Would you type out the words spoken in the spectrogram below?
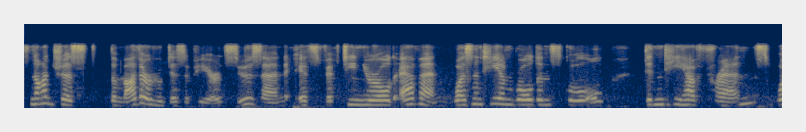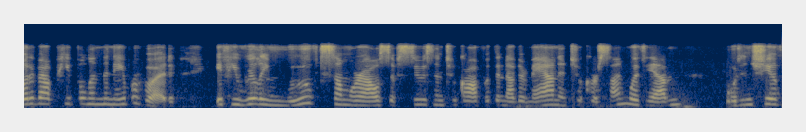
it's not just the mother who disappeared, Susan, it's 15 year old Evan. Wasn't he enrolled in school? Didn't he have friends? What about people in the neighborhood? If he really moved somewhere else, if Susan took off with another man and took her son with him, wouldn't she have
